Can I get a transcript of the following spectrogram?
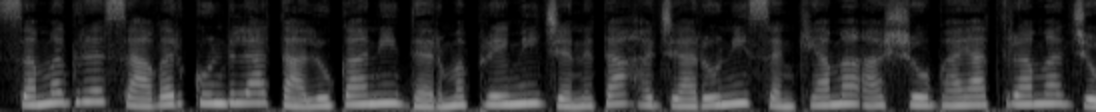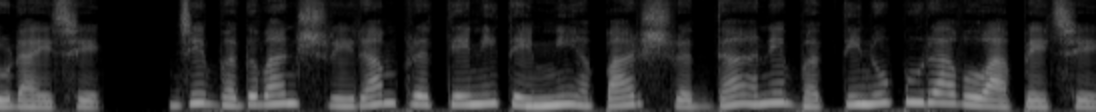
સમગ્ર સાવરકુંડલા તાલુકાની ધર્મપ્રેમી જનતા હજારોની સંખ્યામાં આ શોભાયાત્રામાં જોડાય છે, જે ભગવાન શ્રીરામ પ્રત્યેની તેમની અપાર શ્રદ્ધા અને ભક્તિનો પુરાવો આપે છે.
